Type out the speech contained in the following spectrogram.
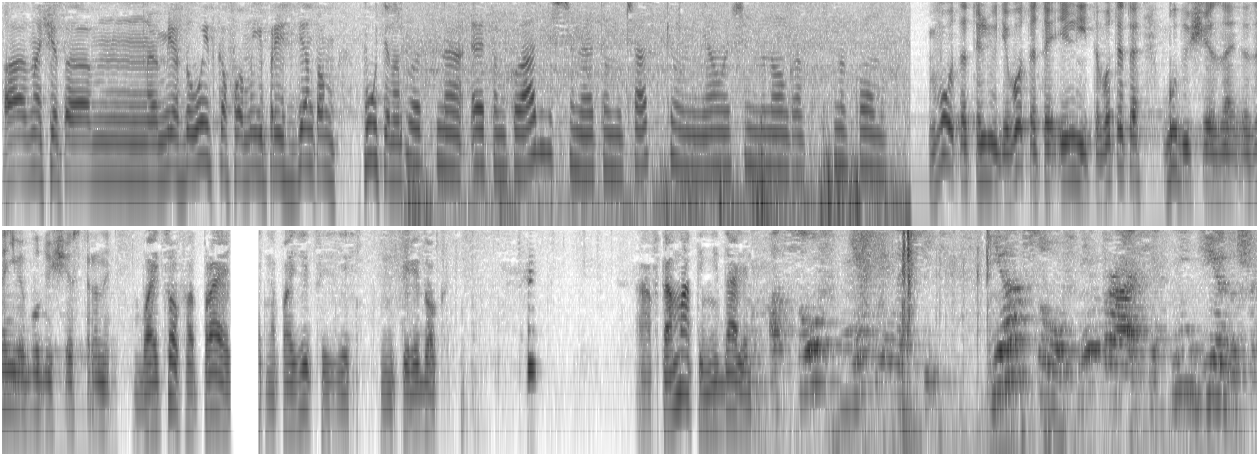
а, значит, эм, между Уиткофом и президентом Путиным. Вот на этом кладбище, на этом участке у меня очень много знакомых. Вот это люди, вот это элита, вот это будущее, за, за ними будущее страны. бойцов отправить на позиции здесь, на передок. Автоматы не дали. Отцов не приносить. Ни отцов, ни братьев, ни дедушек.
